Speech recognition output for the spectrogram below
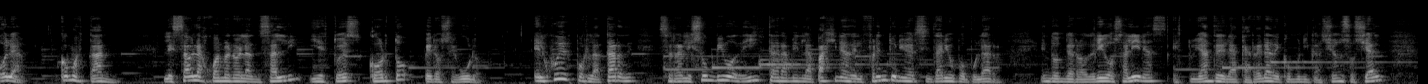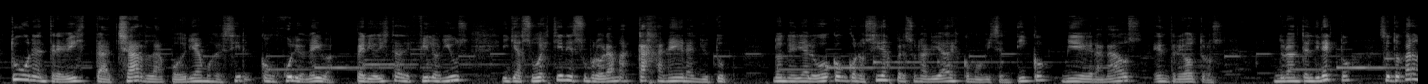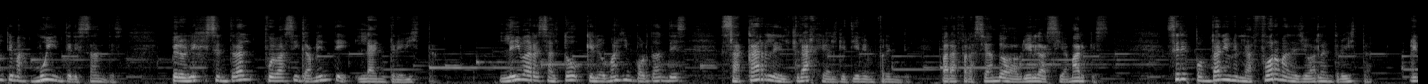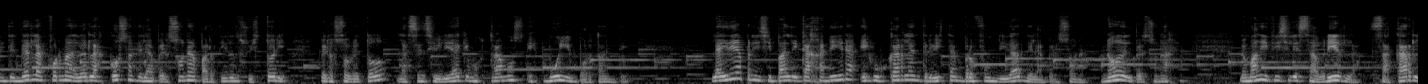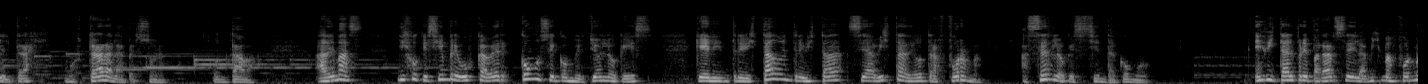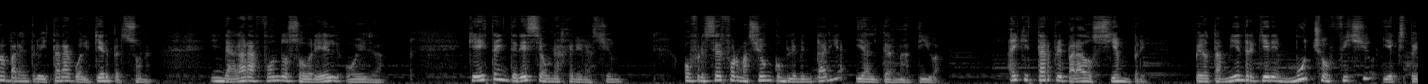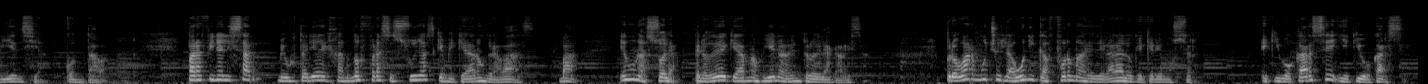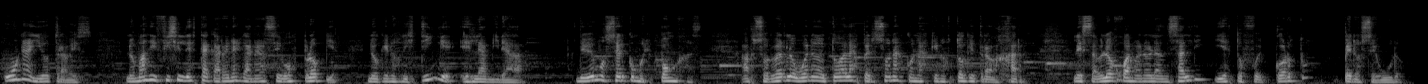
Hola, ¿cómo están? Les habla Juan Manuel Ansaldi y esto es corto pero seguro. El jueves por la tarde se realizó un vivo de Instagram en la página del Frente Universitario Popular, en donde Rodrigo Salinas, estudiante de la carrera de Comunicación Social, tuvo una entrevista, charla, podríamos decir, con Julio Leiva, periodista de Filo News y que a su vez tiene su programa Caja Negra en YouTube, donde dialogó con conocidas personalidades como Vicentico, Miguel Granados, entre otros. Durante el directo se tocaron temas muy interesantes, pero el eje central fue básicamente la entrevista. Leiva resaltó que lo más importante es sacarle el traje al que tiene enfrente, parafraseando a Gabriel García Márquez. Ser espontáneos en la forma de llevar la entrevista, entender la forma de ver las cosas de la persona a partir de su historia, pero sobre todo la sensibilidad que mostramos es muy importante. La idea principal de Caja Negra es buscar la entrevista en profundidad de la persona, no del personaje. Lo más difícil es abrirla, sacarle el traje, mostrar a la persona, contaba. Además, dijo que siempre busca ver cómo se convirtió en lo que es, que el entrevistado o entrevistada sea vista de otra forma, hacer lo que se sienta cómodo. Es vital prepararse de la misma forma para entrevistar a cualquier persona, indagar a fondo sobre él o ella, que ésta interese a una generación, ofrecer formación complementaria y alternativa. Hay que estar preparado siempre, pero también requiere mucho oficio y experiencia, contaba. Para finalizar, me gustaría dejar dos frases suyas que me quedaron grabadas. Va, es una sola, pero debe quedarnos bien adentro de la cabeza. Probar mucho es la única forma de llegar a lo que queremos ser. Equivocarse y equivocarse, una y otra vez. Lo más difícil de esta carrera es ganarse voz propia. Lo que nos distingue es la mirada. Debemos ser como esponjas, absorber lo bueno de todas las personas con las que nos toque trabajar. Les habló Juan Manuel Ansaldi y esto fue corto, pero seguro.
